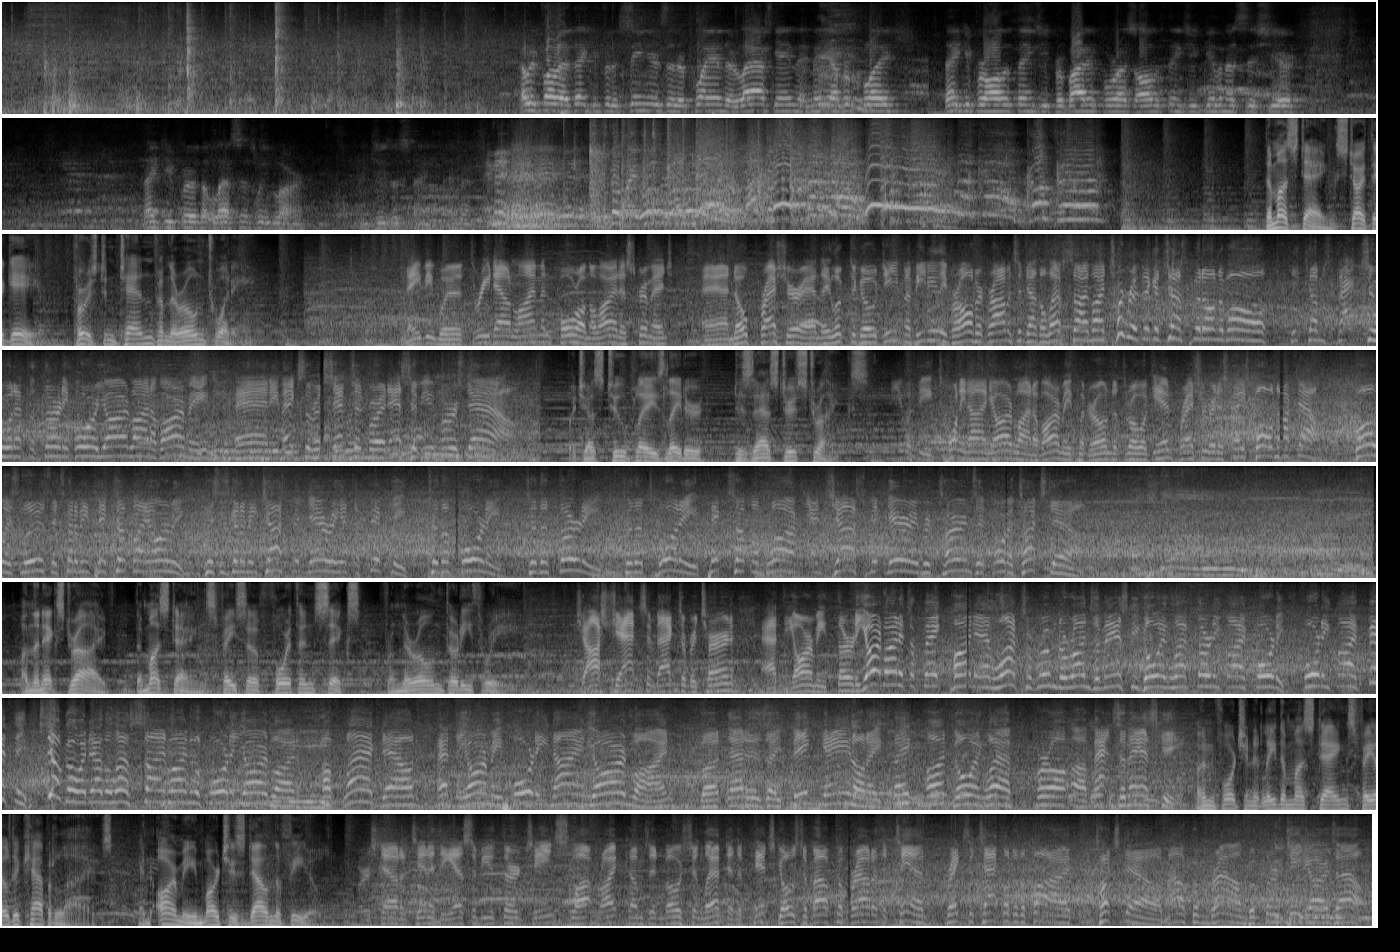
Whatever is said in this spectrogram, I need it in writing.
Heavenly Father, I thank you for the seniors that are playing their last game they may ever play. Thank you for all the things you provided for us, all the things you've given us this year. Thank you for the lessons we've learned. In Jesus' name, amen. amen. The Mustangs start the game, first and 10 from their own 20. Navy with three down linemen, four on the line of scrimmage, and no pressure, and they look to go deep immediately for Aldrick Robinson down the left sideline. Terrific adjustment on the ball. He comes back to it at the 34-yard line of Army, and he makes the reception for an SMU first down. But just two plays later, disaster strikes. With the 29-yard line of Army, Padron to throw again, pressure in his face, ball knocked out. Ball is loose, it's going to be picked up by Army. This is going to be Josh McNary at the 50, to the 40, to the 30, to the 20, picks up a block, and Josh McNary returns it for a touchdown. On the next drive, the Mustangs face a fourth and six from their own 33. Josh Jackson back to return at the Army 30-yard line. It's a fake punt and lots of room to run. Szymanski going left 35-40, 45-50, still going down the left sideline to the 40-yard line. A flag down at the Army 49-yard line, but that is a big gain on a fake punt going left for uh, Matt Szymanski. Unfortunately, the Mustangs fail to capitalize, and Army marches down the field. First down and 10 at the SMU 13. Slot right comes in motion left, and the pitch goes to Malcolm Brown at the 10. Breaks a tackle to the 5. Touchdown. Malcolm Brown from 13 yards out.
